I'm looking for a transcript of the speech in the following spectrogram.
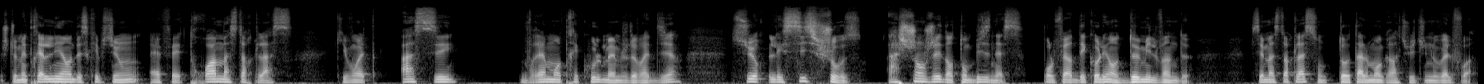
je te mettrai le lien en description. Elle fait trois masterclass qui vont être assez, vraiment très cool, même je devrais te dire sur les 6 choses à changer dans ton business pour le faire décoller en 2022. Ces masterclass sont totalement gratuites une nouvelle fois.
